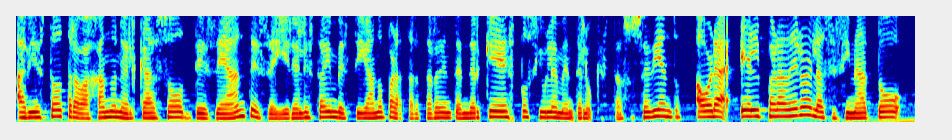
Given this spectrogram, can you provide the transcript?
había estado trabajando en el caso desde antes de ir. Él estaba investigando para tratar de entender qué es posiblemente lo que está sucediendo. Ahora, el paradero del asesinato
